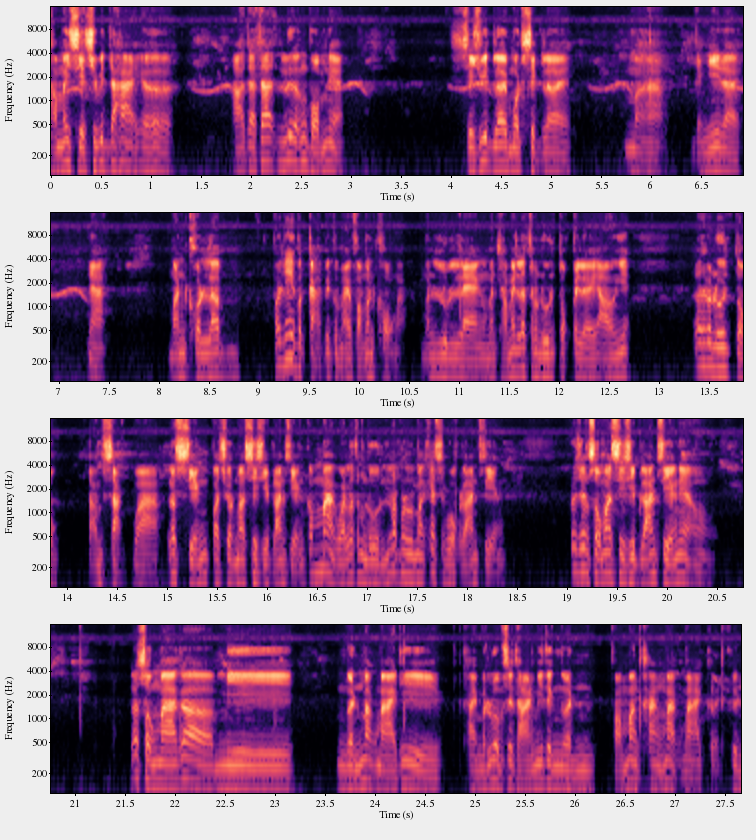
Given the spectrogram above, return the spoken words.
ทำให้เสียชีวิตได้ เออ เอาแต่ถ้าเรื่องของผมเนี่ยเสียชีวิตเลยหมดสิทธิ์เลยมาอย่างนี้เลยนะมันคนละเพราะนี่ประกาศเป็นกฎหมายความมั่นคงอะมันรุนแรงมันทำให้รัฐธรรมนูญตกไปเลยเอาอย่างเงี้ยรัฐธรรมนูญตกต่ำสักว่าแล้วเสียงประชาชนมา 40 ล้านเสียงก็มากกว่ารัฐธรรมนูญรัฐธรรมนูญมาแค่ 16 ล้านเสียงประชาชนส่งมา 40 ล้านเสียงเนี่ยแล้วส่งมาก็มีเงินมากมายที่ใครมาร่วมเส้นทางมีแต่เงินความมั่งคั่งมากมายเกิดขึ้น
